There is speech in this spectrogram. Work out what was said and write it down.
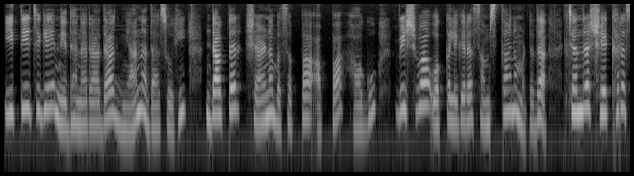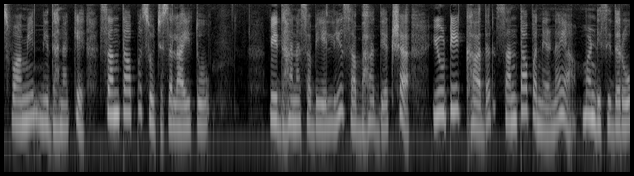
ಇತ್ತೀಚೆಗೆ ನಿಧನರಾದ ಜ್ಞಾನದಾಸೋಹಿ, ಡಾಕ್ಟರ್ ಶರಣಬಸಪ್ಪ ಅಪ್ಪ ಹಾಗೂ ವಿಶ್ವ ಒಕ್ಕಲಿಗರ ಸಂಸ್ಥಾನ ಮಠದ ಚಂದ್ರಶೇಖರ ಸ್ವಾಮಿ ನಿಧನಕ್ಕೆ ಸಂತಾಪ ಸೂಚಿಸಲಾಯಿತು. ವಿಧಾನಸಭೆಯಲ್ಲಿ ಸಭಾಧ್ಯಕ್ಷ ಯುಟಿ ಖಾದರ್ ಸಂತಾಪ ನಿರ್ಣಯ ಮಂಡಿಸಿದರು.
